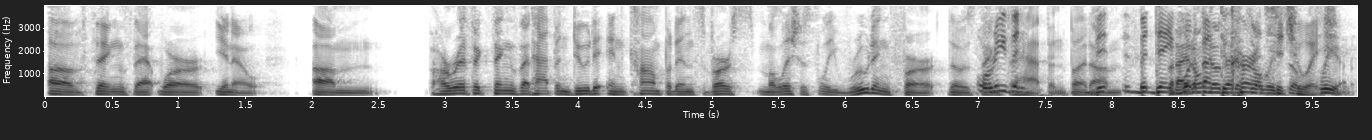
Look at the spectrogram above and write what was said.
of things that were, you know, um, horrific things that happen due to incompetence versus maliciously rooting for those things even, to happen. But um, but, but Dave, but what about the current situation? So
